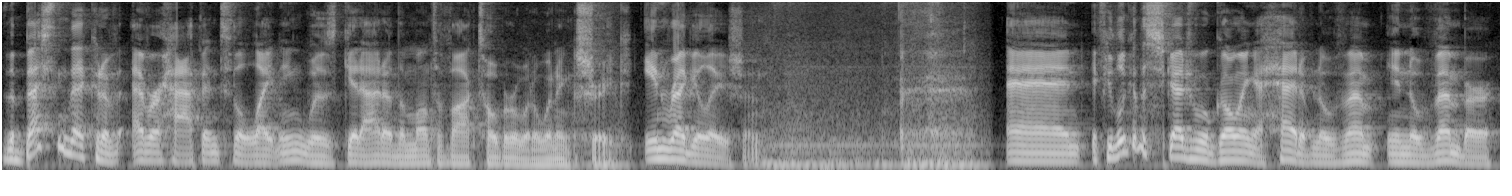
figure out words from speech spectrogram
the best thing that could have ever happened to the Lightning was get out of the month of October with a winning streak in regulation. And if you look at the schedule going ahead of November in November,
